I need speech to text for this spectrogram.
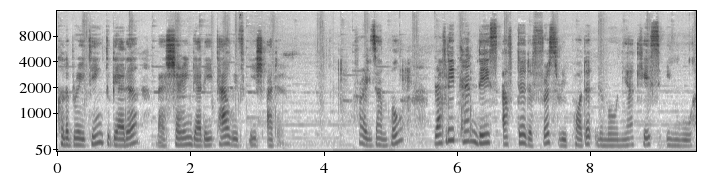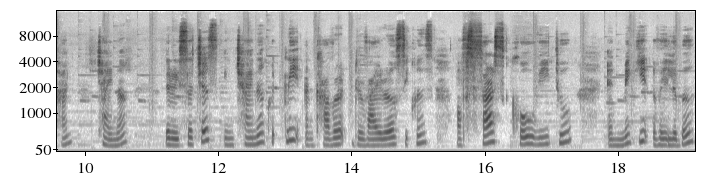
collaborating together by sharing their data with each other. For example, roughly 10 days after the first reported pneumonia case in Wuhan, China, the researchers in China quickly uncovered the viral sequence of SARS-CoV-2 and make it available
